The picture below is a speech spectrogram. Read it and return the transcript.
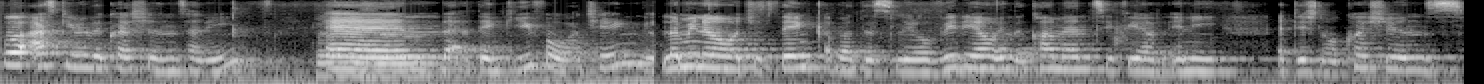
for asking me the questions, honey. And thank you for watching. Let me know what you think about this little video in the comments. If you have any additional questions,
